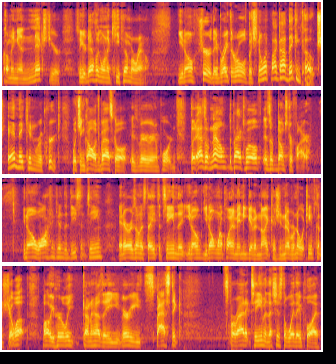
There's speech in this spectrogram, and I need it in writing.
coming in next year. So you're definitely going to keep him around you know, sure, they break the rules, but you know what? By God, they can coach and they can recruit, which in college basketball is very, very important. But as of now, the Pac 12 is a dumpster fire. You know, Washington's a decent team, and Arizona State's a team that, you know, you don't want to play them any given night because you never know what team's going to show up. Bobby Hurley kind of has a very spastic, sporadic team, and that's just the way they play.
